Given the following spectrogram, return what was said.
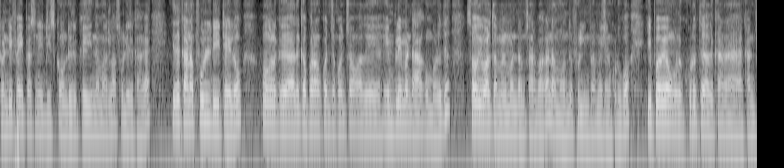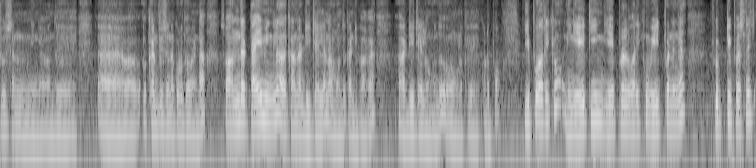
twenty five percentage discount இருக்குது இந்த மாதிரிலாம் சொல்லியிருக்காங்க. இதுக்கான ஃபுல் டீட்டெயிலும் உங்களுக்கு அதுக்கப்புறம் கொஞ்சம் கொஞ்சம் அது இம்ப்ளிமெண்ட் ஆகும் பொழுது சவுதி வாழ் தமிழ் மன்றம் சார்பாக நம்ம வந்து ஃபுல் இன்ஃபர்மேஷன் கொடுப்போம். இப்போவே உங்களுக்கு கொடுத்து அதுக்கான கன்ஃபியூஷன் நீங்கள் வந்து கன்ஃபியூஷனை கொடுக்க வேண்டாம். ஸோ அந்த டைமிங்கில் அதுக்கான டீட்டெயிலை நம்ம வந்து கண்டிப்பாக டீட்டெயிலும் வந்து உங்களுக்கு கொடுப்போம். இப்போ வரைக்கும் நீங்கள் எயிட்டீன் ஏப்ரல் வரைக்கும் வெயிட் பண்ணுங்கள் ஃபிஃப்டி பர்சன்டேஜ்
